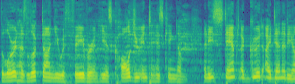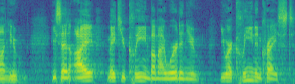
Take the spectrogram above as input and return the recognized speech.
The Lord has looked on you with favor and he has called you into his kingdom and he's stamped a good identity on you. He said, I make you clean by my word in you. You are clean in Christ.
